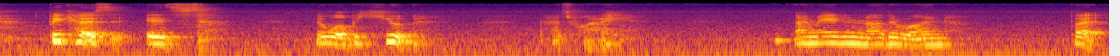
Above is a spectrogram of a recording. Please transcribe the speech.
because it's, it will be cute. That's why. I made another one, but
